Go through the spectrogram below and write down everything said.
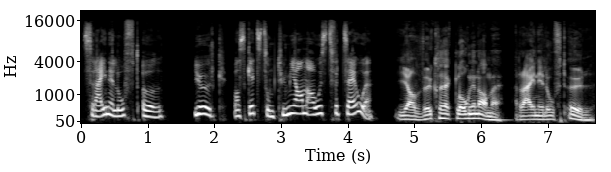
das reine Luftöl. Jürg, was gibt es zum Thymian alles zu erzählen? Ja, wirklich ein gelungener Name. Reine Luftöl.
